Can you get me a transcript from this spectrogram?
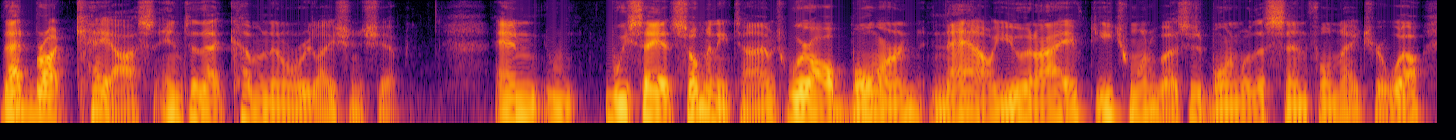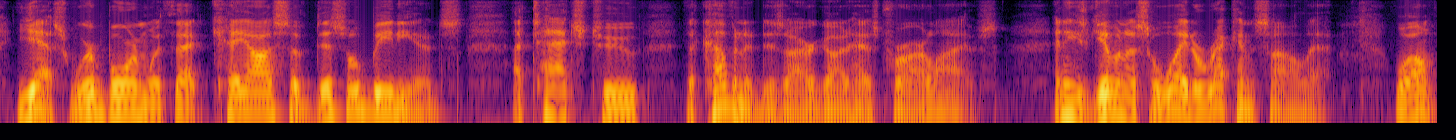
that brought chaos into that covenantal relationship. And we say it so many times we're all born now you and i each one of us is born with a sinful nature. Well yes we're born with that chaos of disobedience attached to the covenant desire god has for our lives. And he's given us a way to reconcile that. Well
